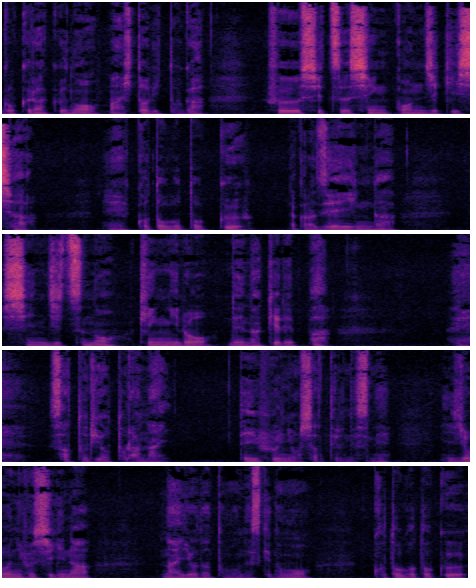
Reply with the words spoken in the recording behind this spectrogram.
極楽の、まあ、人々が風質新婚時期者、えー、ことごとくだから全員が真実の金色でなければ、えー、悟りを取らないっていうふうにおっしゃってるんですね。非常に不思議な内容だと思うんですけどもことごとく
